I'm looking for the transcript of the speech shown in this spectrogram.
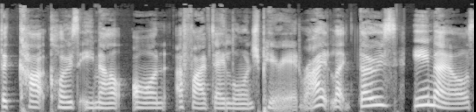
the cart close email on a five day launch period, right? Like those emails,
